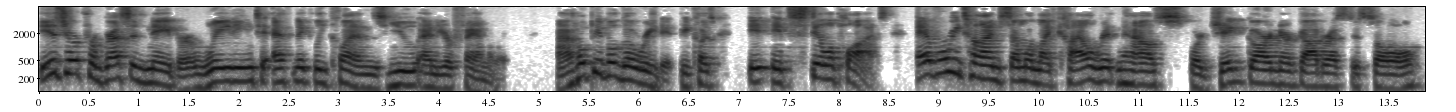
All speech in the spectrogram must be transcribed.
Is Your Progressive Neighbor Waiting to Ethnically Cleanse You and Your Family? I hope people go read it because it, it still applies every time someone like Kyle Rittenhouse or Jake Gardner, God rest his soul,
